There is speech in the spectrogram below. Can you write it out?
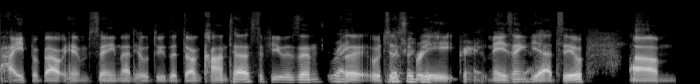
hype about him saying that he'll do the dunk contest if he was in, right? Uh, which, which, is pretty amazing. Yeah. yeah, too. Um,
